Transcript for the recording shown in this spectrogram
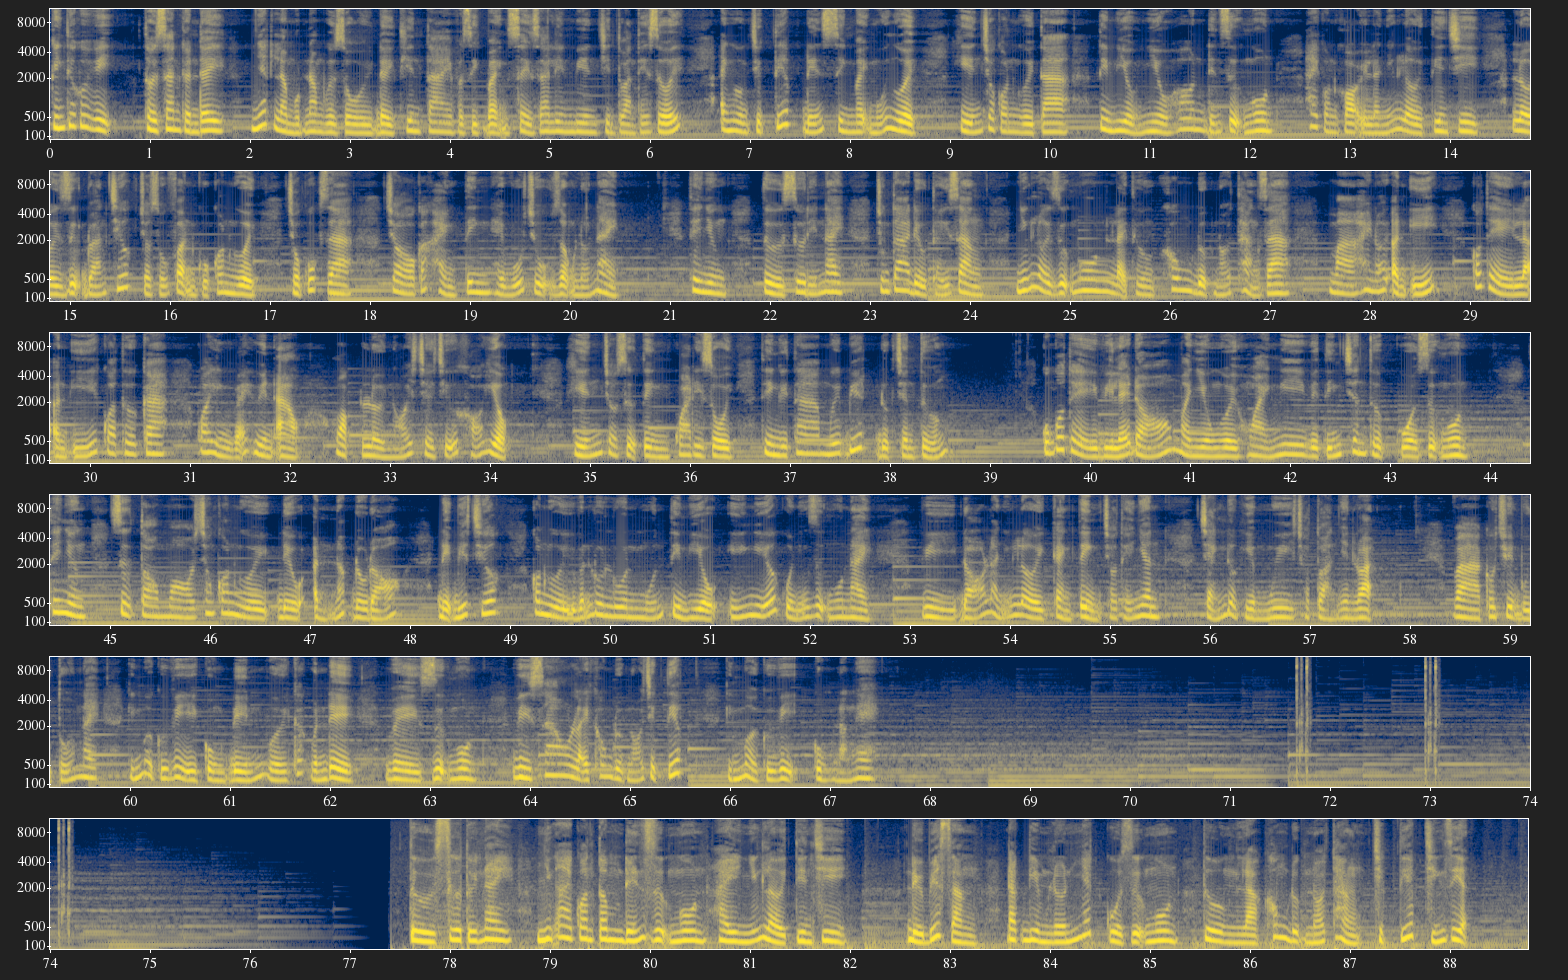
Kính thưa quý vị, thời gian gần đây, nhất là một năm vừa rồi đầy thiên tai và dịch bệnh xảy ra liên miên trên toàn thế giới, ảnh hưởng trực tiếp đến sinh mệnh mỗi người, khiến cho con người ta tìm hiểu nhiều hơn đến dự ngôn hay còn gọi là những lời tiên tri, lời dự đoán trước cho số phận của con người, cho quốc gia, cho các hành tinh hay vũ trụ rộng lớn này. Thế nhưng, từ xưa đến nay, chúng ta đều thấy rằng những lời dự ngôn lại thường không được nói thẳng ra mà hay nói ẩn ý, có thể là ẩn ý qua thơ ca, qua hình vẽ huyền ảo hoặc lời nói chơi chữ khó hiểu, khiến cho sự tình qua đi rồi thì người ta mới biết được chân tướng. Cũng có thể vì lẽ đó mà nhiều người hoài nghi về tính chân thực của dự ngôn. Thế nhưng sự tò mò trong con người đều ẩn nấp đâu đó. Để biết trước, con người vẫn luôn luôn muốn tìm hiểu ý nghĩa của những dự ngôn này vì đó là những lời cảnh tỉnh cho thế nhân, tránh được hiểm nguy cho toàn nhân loại. Và câu chuyện buổi tối hôm nay, kính mời quý vị cùng đến với các vấn đề về dự ngôn, vì sao lại không được nói trực tiếp. Kính mời quý vị cùng lắng nghe. Từ xưa tới nay, những ai quan tâm đến dự ngôn hay những lời tiên tri đều biết rằng đặc điểm lớn nhất của dự ngôn thường là không được nói thẳng trực tiếp chính diện,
